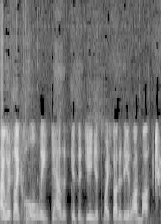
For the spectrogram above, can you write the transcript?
I was like, holy cow, this kid's a genius. My son is Elon Musk.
